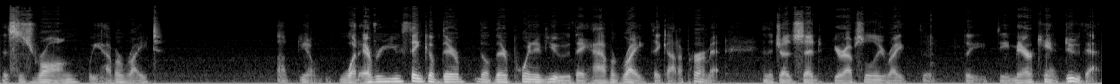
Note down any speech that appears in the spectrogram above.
"This is wrong. We have a right." Uh, you know, whatever you think of their of their point of view, they have a right. They got a permit, and the judge said, "You're absolutely right. The the, the mayor can't do that."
